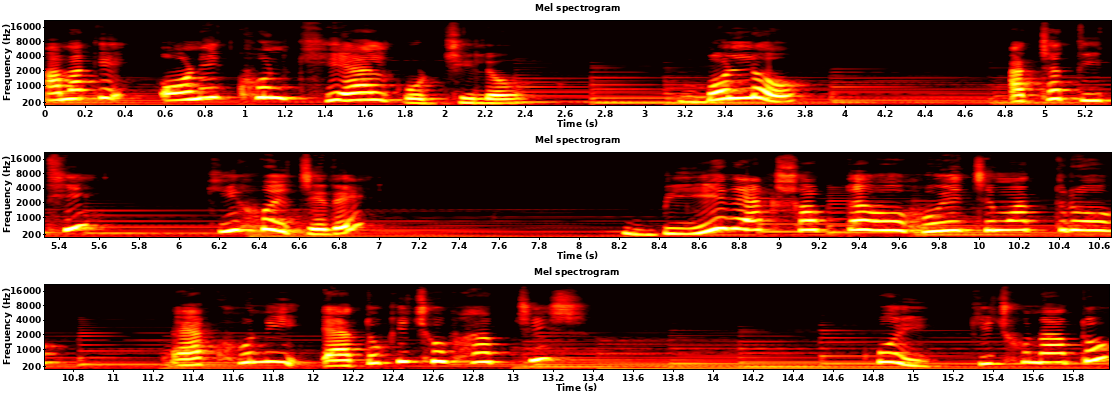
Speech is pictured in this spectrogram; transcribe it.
আমাকে অনেকক্ষণ খেয়াল করছিল। বলল আচ্ছা তিথি, কি হয়েছে রে? বিয়ের এক সপ্তাহ হয়েছে মাত্র, এখনই এত কিছু ভাবছিস? কই, কিছু না তো?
